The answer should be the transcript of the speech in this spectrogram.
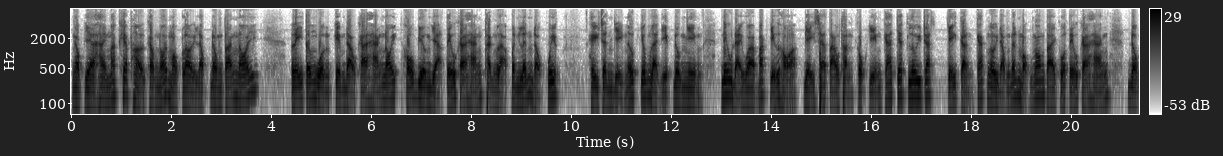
Ngọc già hai mắt khép hờ không nói một lời Lộc Đông Tán nói. Lý tướng quân kiềm đào khả hãn nói, hổ dương và tiểu khả hãn thân là binh lính độc quyết. Hy sinh vì nước giống là việc đương nhiên. Nếu đại qua bắt giữ họ, vậy sẽ tạo thành cục diện cá chết lưới rách. Chỉ cần các ngươi động đến một ngón tay của tiểu khả hãn, độc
